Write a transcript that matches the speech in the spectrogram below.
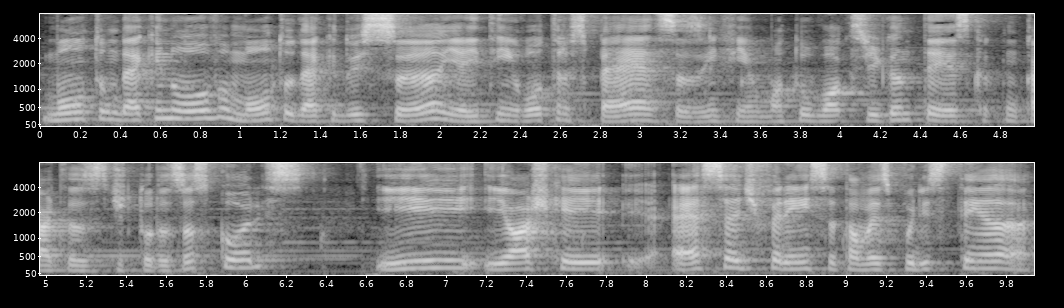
monta um deck novo, monta o deck do Isan, e aí tem outras peças, enfim, é uma toolbox gigantesca com cartas de todas as cores. E, e eu acho que essa é a diferença, talvez por isso tenha,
